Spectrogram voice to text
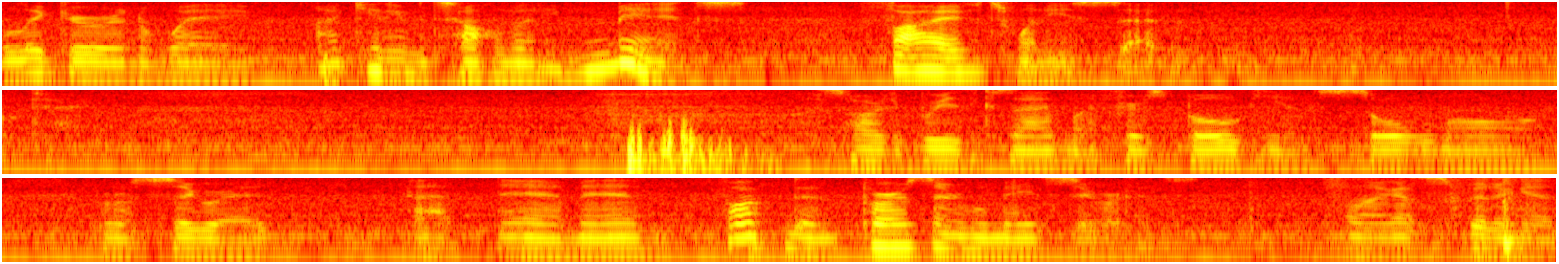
liquor in a way. I can't even tell how many minutes. 527. Okay. It's hard to breathe because I had my first bogey in so long for a cigarette. God damn, man. Fuck the person who made cigarettes. Well, I got spit again.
